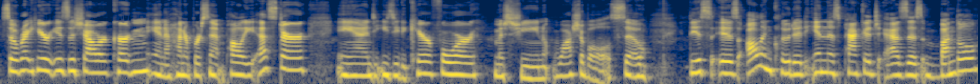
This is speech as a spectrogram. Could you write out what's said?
So right here is the shower curtain in 100% polyester and easy to care for, machine washable. So this is all included in this package as this bundle.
